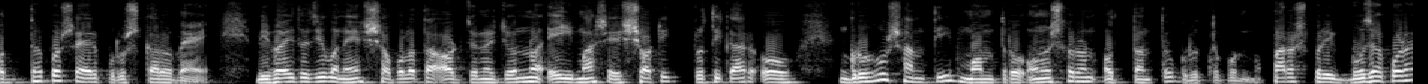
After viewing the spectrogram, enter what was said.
অধ্যাবসায়ের পুরস্কারও দেয়। বিবাহিত জীবনে সফলতা অর্জনের জন্য এই মাসে সঠিক প্রতিকার ও গ্রহ শান্তি মন্ত্র অনুসরণ অত্যন্ত গুরুত্বপূর্ণ। পারস্পরিক বোঝাপড়া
